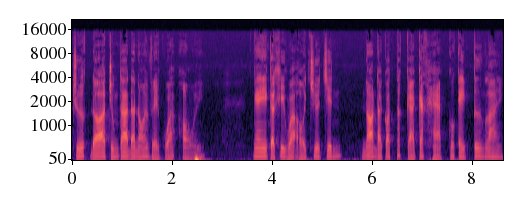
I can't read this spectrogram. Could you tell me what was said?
Trước đó chúng ta đã nói về quả ổi. Ngay cả khi quả ổi chưa chín, nó đã có tất cả các hạt của cây tương lai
